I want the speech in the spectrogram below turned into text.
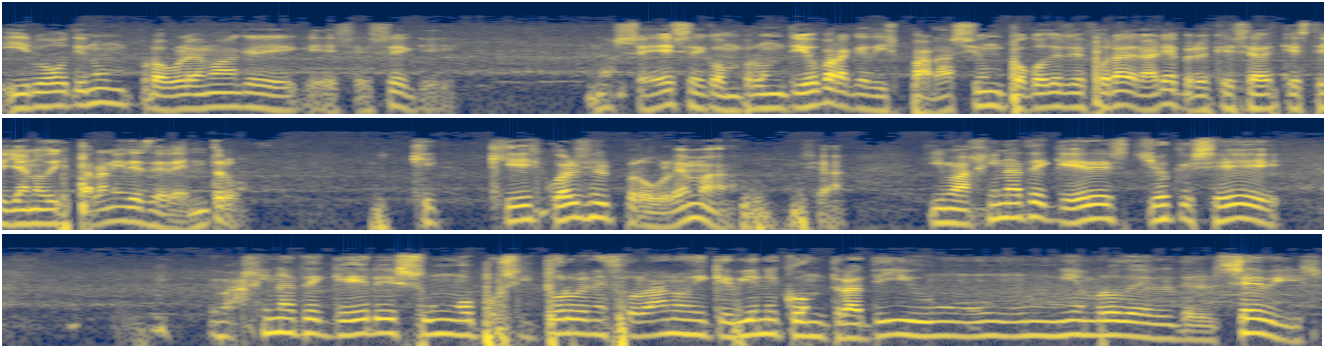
Y luego tiene un problema que, es ese, que no sé, se compró un tío para que disparase un poco desde fuera del área, pero es que, que este ya no dispara ni desde dentro. ¿Qué, qué, ¿Cuál es el problema? O sea, imagínate que eres, yo que sé, imagínate que eres un opositor venezolano y que viene contra ti un, miembro del, del SEBIS.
